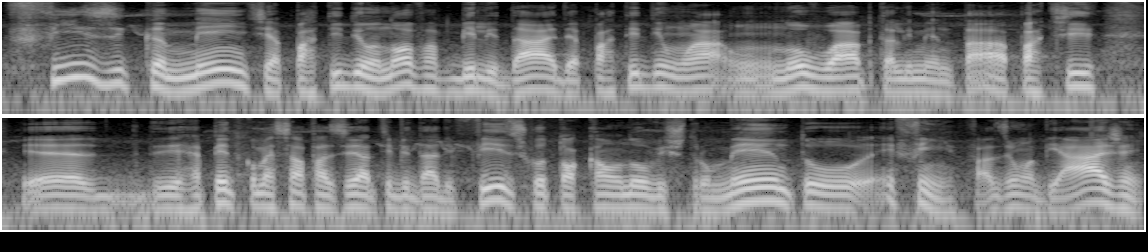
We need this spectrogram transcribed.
fisicamente, a partir de uma nova habilidade, a partir de um, um novo hábito alimentar, a partir é, de repente começar a fazer atividade física, ou tocar um novo instrumento, enfim, fazer uma viagem,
